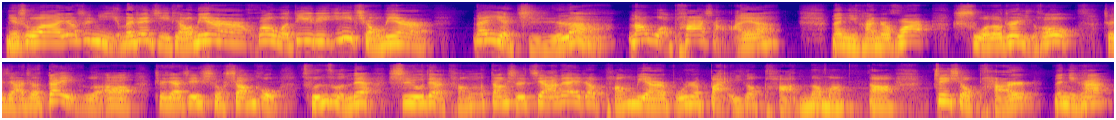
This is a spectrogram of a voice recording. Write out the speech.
你说要是你们这几条命换我弟弟一条命？那也值了，那我怕啥呀？那你看这话说到这以后，这家这戴哥啊，这家这小伤口纯纯的是有点疼。当时夹带这旁边不是摆一个盘子吗？啊，这小盘儿，那你看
